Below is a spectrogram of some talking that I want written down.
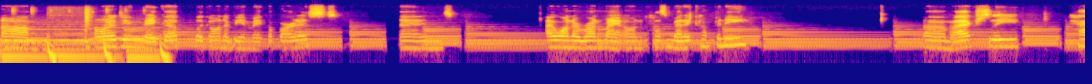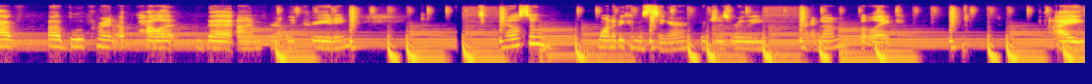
um, I want to do makeup. Like, I want to be a makeup artist, and I want to run my own cosmetic company. Um, I actually have a blueprint of palette that I'm currently creating. I also want to become a singer, which is really random, but like I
